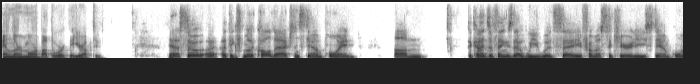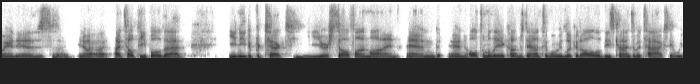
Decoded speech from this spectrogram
and learn more about the work that you're up to? Yeah, so I, think from a call to action standpoint, um, the kinds of things that we would say from a security standpoint is, uh, you know, I, I tell people that you need to protect yourself online and and ultimately it comes down to when we look at all of these kinds of attacks and we,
